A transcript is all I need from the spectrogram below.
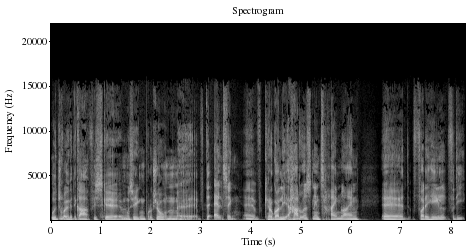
udtrykket, det grafiske, musikken, produktionen, øh, det, alting øh, kan du godt lide. Har du sådan en timeline øh, for det hele? Fordi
